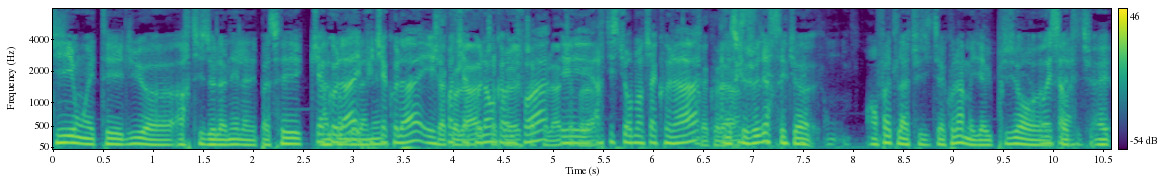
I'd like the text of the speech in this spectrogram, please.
Qui ont été élus euh, artistes de l'année l'année passée Tiakola et puis Tiakola et je crois Tiakola, encore une fois Tiakola, et artiste urbain Tiakola. Ce que je veux dire, c'est que, en fait, là, tu dis Tiakola, mais il y a eu plusieurs. euh, Ouais, ça été- eh,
